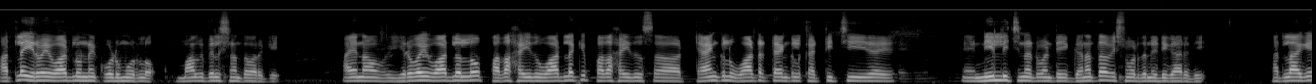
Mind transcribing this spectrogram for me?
అట్లా ఇరవై వార్డులు ఉన్నాయి కోడుమూరులో మాకు తెలిసినంతవరకు. ఆయన ఇరవై వార్డులలో పదహైదు వార్డులకి పదహైదు స- ట్యాంకులు వాటర్ ట్యాంకులు కట్టించి నీళ్ళు ఇచ్చినటువంటి ఘనత విష్ణువర్ధన్ రెడ్డి గారిది. అట్లాగే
